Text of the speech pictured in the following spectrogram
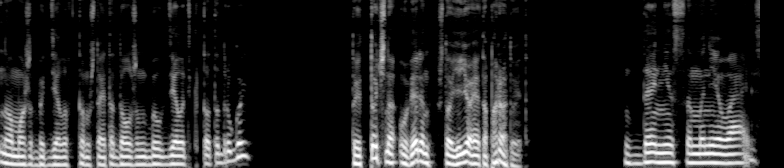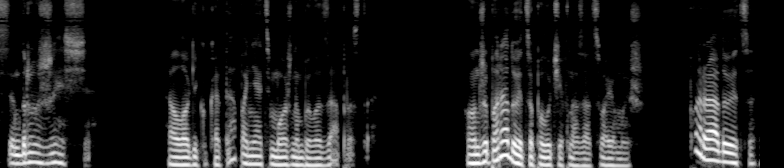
Но, может быть, дело в том, что это должен был делать кто-то другой? «Ты точно уверен, что ее это порадует?» «Да не сомневайся, дружище». Логику кота понять можно было запросто. Он же порадуется, получив назад свою мышь. Порадуется.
